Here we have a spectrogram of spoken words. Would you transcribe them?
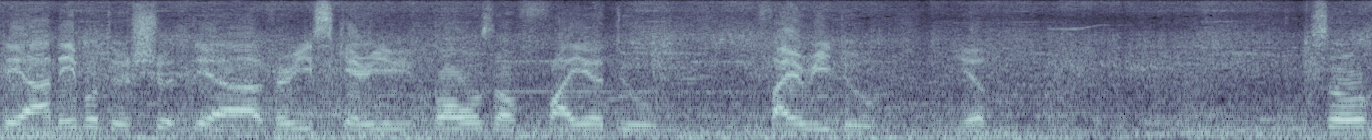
they are unable to shoot their very scary balls of fire doom, fiery doom. Yep. So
